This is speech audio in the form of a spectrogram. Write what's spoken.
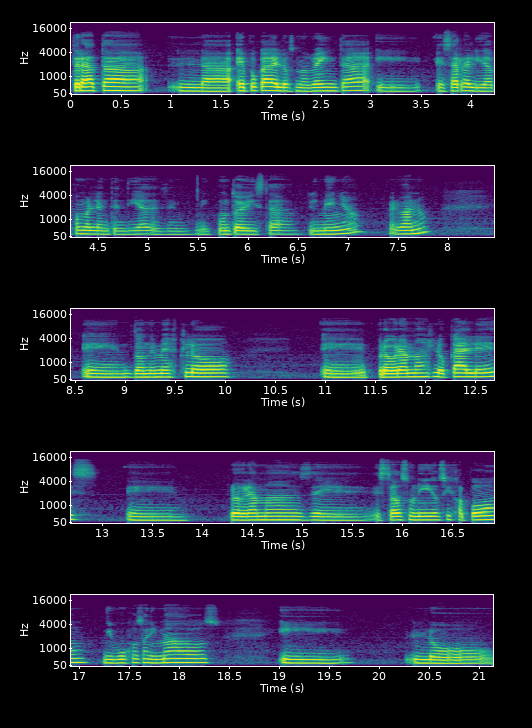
trata la época de los 90 y esa realidad como la entendía desde mi punto de vista limeño, peruano, eh, donde mezcló eh, programas locales, programas de Estados Unidos y Japón, dibujos animados y lo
